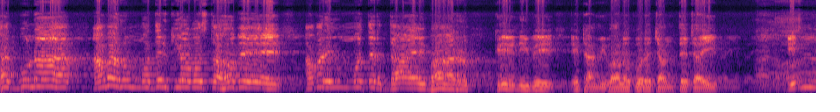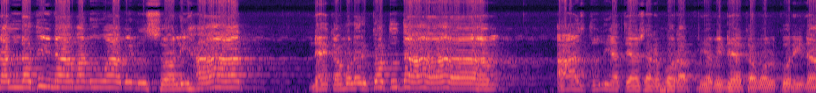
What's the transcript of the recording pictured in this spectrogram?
থাকব না, আমার উম্মতের কি অবস্থা হবে? আমার এই উম্মতের দায় ভার কে নিবে এটা আমি ভালো করে জানতে চাই। কত দাম? আজ দুনিয়াতে আসার পর আপনি আমি করি না,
